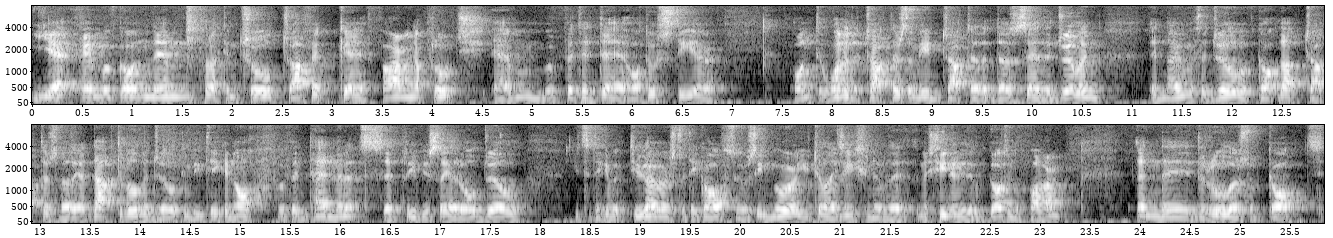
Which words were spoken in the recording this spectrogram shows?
Yeah, um, we've gone um, for a controlled traffic uh, farming approach. Um, we've fitted uh, auto steer onto one of the tractors, the main tractor that does uh, the drilling. And now with the drill, we've got that tractor's very adaptable. The drill can be taken off within 10 minutes. Uh, previously, our old drill used to take about two hours to take off, so we're seeing more utilisation of the, the machinery that we've got on the farm. And the, the rollers we've got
